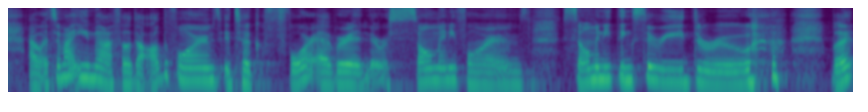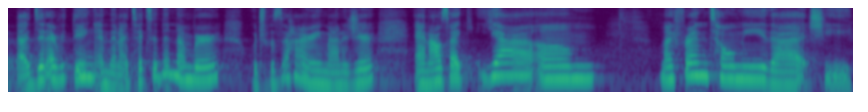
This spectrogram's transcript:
I went to my email, I filled out all the forms. It took forever, and there were so many forms, so many things to read through. but I did everything, and then I texted the number, which was the hiring manager, and I was like, yeah, um, my friend told me that she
